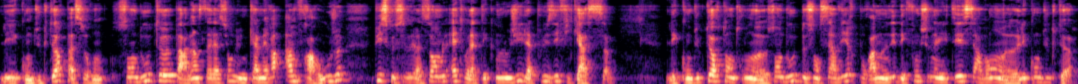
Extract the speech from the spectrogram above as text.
Les conducteurs passeront sans doute par l'installation d'une caméra infrarouge, puisque cela semble être la technologie la plus efficace. Les conducteurs tenteront euh, sans doute de s'en servir pour amener des fonctionnalités servant euh, les conducteurs.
